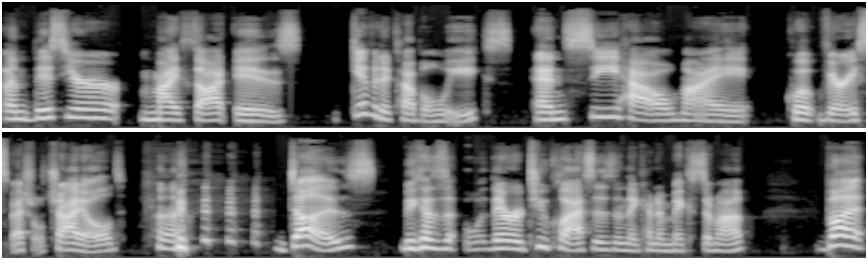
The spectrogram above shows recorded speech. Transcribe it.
And this year, my thought is give it a couple weeks and see how my quote, very special child does because there are two classes and they kind of mixed them up. But,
